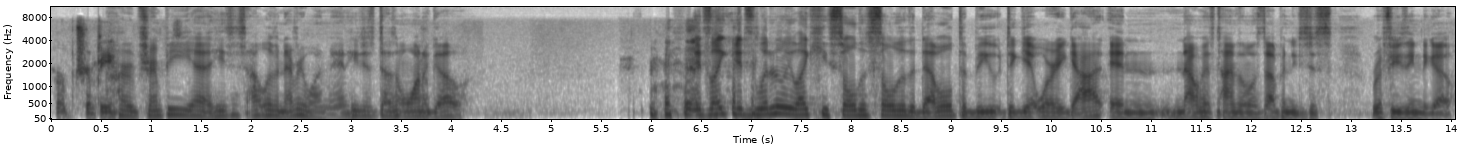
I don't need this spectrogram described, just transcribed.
Herb Trimpe. Herb Trimpe. Yeah, he's just outliving everyone, man. He just doesn't want to go. It's like it's literally like he sold his soul to the devil to be to get where he got, and now his time's almost up, and he's just refusing to go.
